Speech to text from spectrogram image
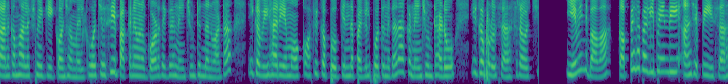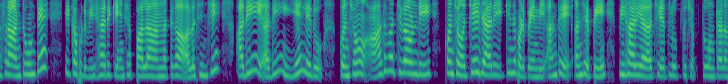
కనకమహాలక్ష్మికి కొంచెం మెలకు వచ్చేసి పక్కనే ఉన్న గోడ దగ్గర నించుంటుందన్నమాట. ఇక విహారీ ఏమో కాఫీ కప్పు కింద పగిలిపోతుంది కదా అక్కడ నించుంటాడు. ఇక అప్పుడు సహస్ర వచ్చి ఏమైంది బావా? కప్పెలా పగిలిపోయింది? అని చెప్పి సహస్ర అంటూ ఉంటే ఇక అప్పుడు విహారికి ఏం చెప్పాలా అన్నట్టుగా ఆలోచించి అది అది ఏం లేదు. కొంచెం ఆదమర్చిగా ఉండి కొంచెం చేయి జారి కింద పడిపోయింది అంతే అని చెప్పి విహారి అలా చేతులు ఊపుతూ చెప్తూ ఉంటాడు.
